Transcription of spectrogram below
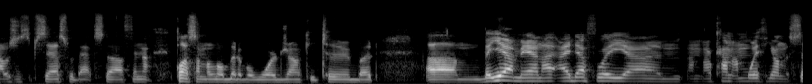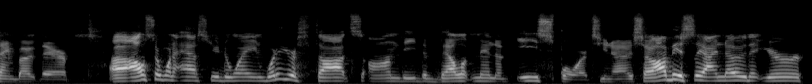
i was just obsessed with that stuff. And plus i'm a little bit of a war junkie too but um, but yeah man i, I definitely um, i'm, I'm kind of i'm with you on the same boat there. Uh, i also want to ask you dwayne what are your thoughts on the development of esports you know? So obviously i know that you're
